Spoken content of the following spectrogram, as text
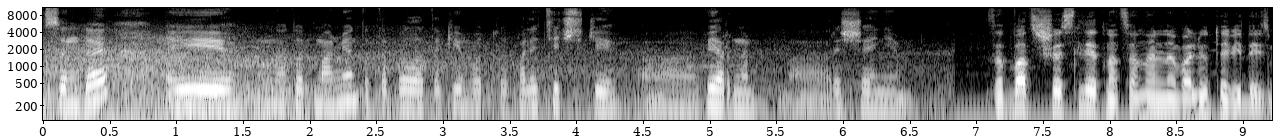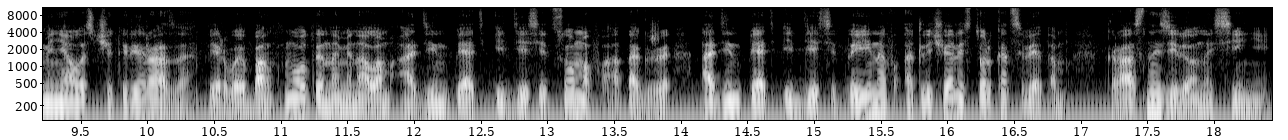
СНГ. И на тот момент это было таким вот политически э, верным решением. За 26 лет национальная валюта видоизменялась 4 раза. Первые банкноты номиналом 1, 5 и 10 сомов, а также 1, 5 и 10 таинов отличались только цветом – красный, зеленый, синий.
